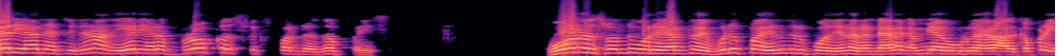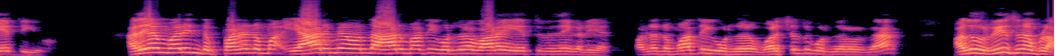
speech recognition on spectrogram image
ஏரியான்னு எடுத்துக்கிட்டீங்கன்னா அந்த ஏரியாவில் புரோக்கர்ஸ் ஃபிக்ஸ் பண்ணுறது தான் ப்ரைஸ் ஓனர்ஸ் வந்து ஒரு இடத்துல விடுப்பா இருந்துட்டு போகுது. ஏன்னா ரெண்டாயிரம் கம்மியாக கொடுக்குறாரு அதுக்கப்புறம் ஏற்றிக்குவோம் அதே மாதிரி இந்த பன்னெண்டு மா யாருமே வந்து ஆறு மாதத்துக்கு ஒரு தடவை வாடகை ஏற்றுறதே கிடையாது. பன்னெண்டு மாதத்துக்கு ஒரு தடவை வருஷத்துக்கு ஒரு தடவை தான் அதுவும் ரீசனபிளா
